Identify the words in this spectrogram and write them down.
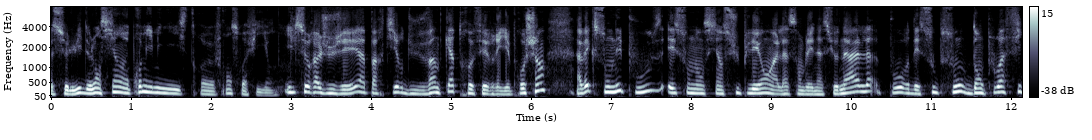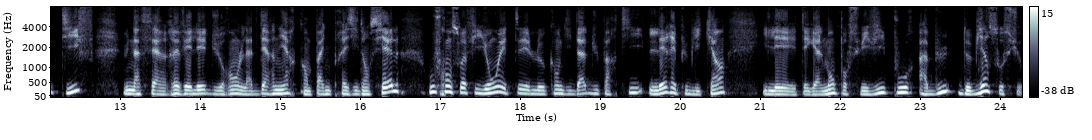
celui de l'ancien Premier ministre François Fillon. Il sera jugé à partir du 24 février prochain avec son épouse et son ancien suppléant à l'Assemblée nationale pour des soupçons d'emploi fictif, une affaire révélée durant la dernière campagne présidentielle où François Fillon était le candidat du parti les Républicains. Il est également poursuivi pour abus de biens sociaux.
